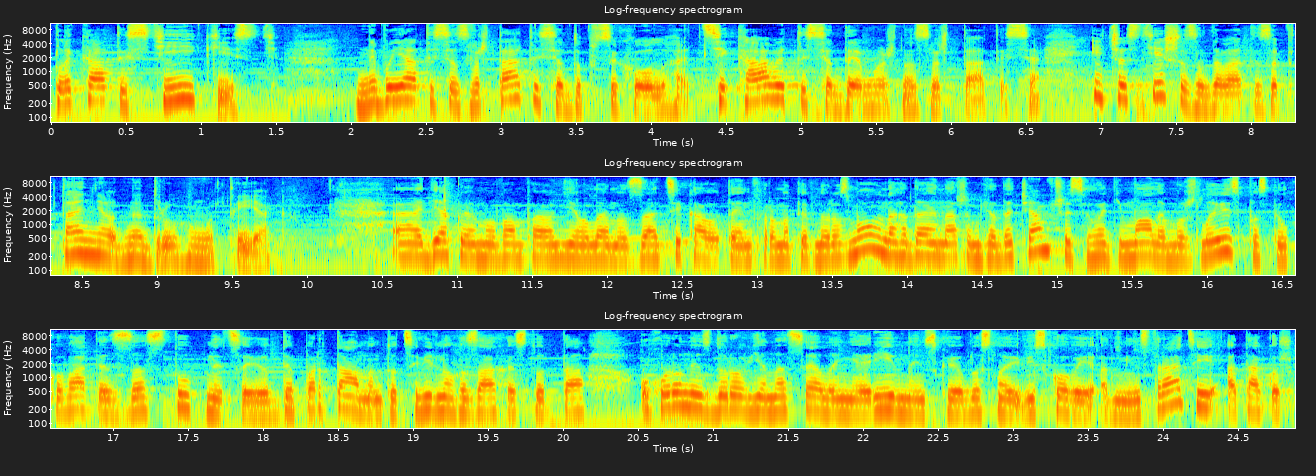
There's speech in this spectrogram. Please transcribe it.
плекати стійкість, не боятися звертатися до психолога, цікавитися, де можна звертатися, і частіше задавати запитання одне другому ти як. Е, Дякуємо вам, пані Олено, за цікаву та інформативну розмову. Нагадаю нашим глядачам, що сьогодні мали можливість поспілкуватися з заступницею департаменту цивільного захисту та охорони здоров'я населення Рівненської обласної військової адміністрації, а також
